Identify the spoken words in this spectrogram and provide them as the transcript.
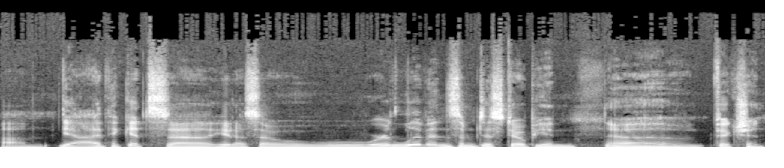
um, yeah, I think it's uh, you know so we're living some dystopian uh, fiction,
